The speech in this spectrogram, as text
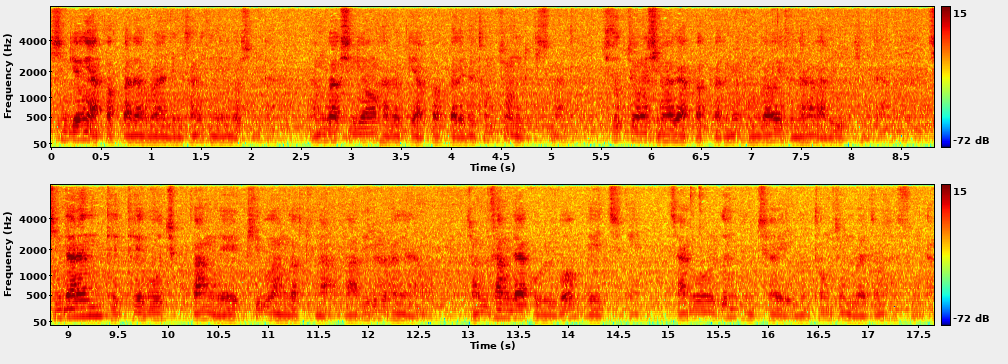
신경이 압박받아 불안한 증상이 생기는 것입니다. 감각신경은 가볍게 압박받으면 통증을 일으키지만 지속적으로 심하게 압박받으면 감각의 둔화나 마비를 일으킵니다. 진단은 대퇴부 측방 외 피부 감각 둔화, 마비를 확인한 후 정상자 골고 내측에 장골근 근처에 있는 통증 유발점을 찾습니다.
